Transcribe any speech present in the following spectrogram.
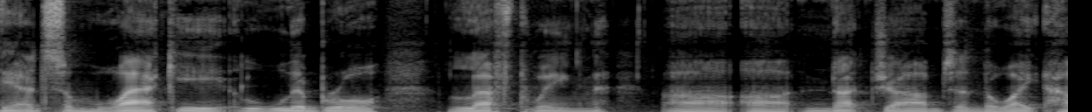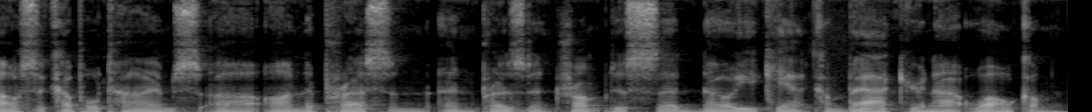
had some wacky liberal left wing uh, uh, nut jobs in the White House a couple times uh, on the press, and, and President Trump just said, No, you can't come back. You're not welcome.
